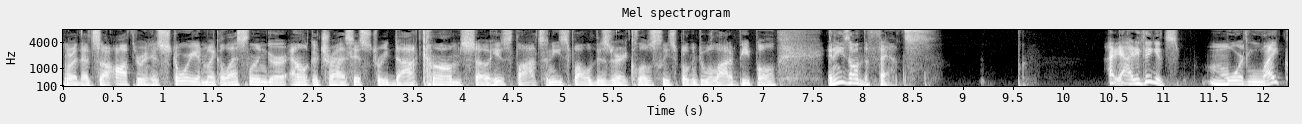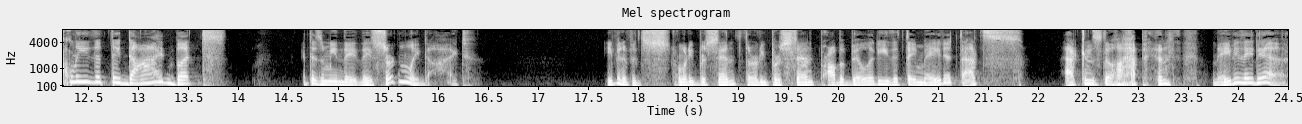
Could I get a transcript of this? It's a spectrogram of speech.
All right, that's uh, author and historian Michael Esslinger, AlcatrazHistory.com. So his thoughts, and he's followed this very closely, spoken to a lot of people, and he's on the fence. I, I think it's more likely that they died, but it doesn't mean they, they certainly died. Even if it's 20%, 30% probability that they made it, that's that can still happen. Maybe they did.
